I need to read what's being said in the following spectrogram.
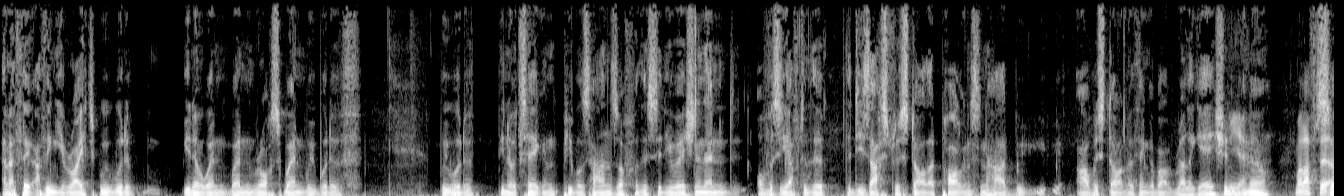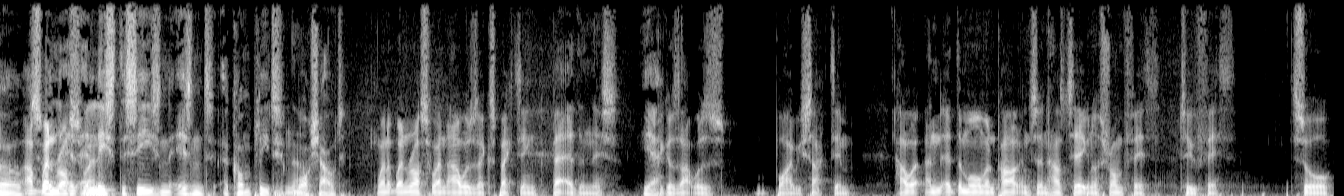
and I think I think you're right. We would have, you know, when when Ross went, we would have we would have you know taking people's hands off of the situation. And then obviously after the, the disastrous start that Parkinson had, I was starting to think about relegation. Yeah. You know, Well, after so, uh, so when at, Ross at went, least the season isn't a complete No. washout. when when Ross went, I was expecting better than this. Yeah. because that was why we sacked him. How and at the moment, Parkinson has taken us from fifth to fifth. So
